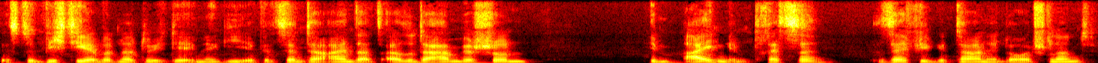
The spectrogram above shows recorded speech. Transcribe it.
desto wichtiger wird natürlich der energieeffiziente Einsatz. Also da haben wir schon im Eigeninteresse sehr viel getan in Deutschland.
